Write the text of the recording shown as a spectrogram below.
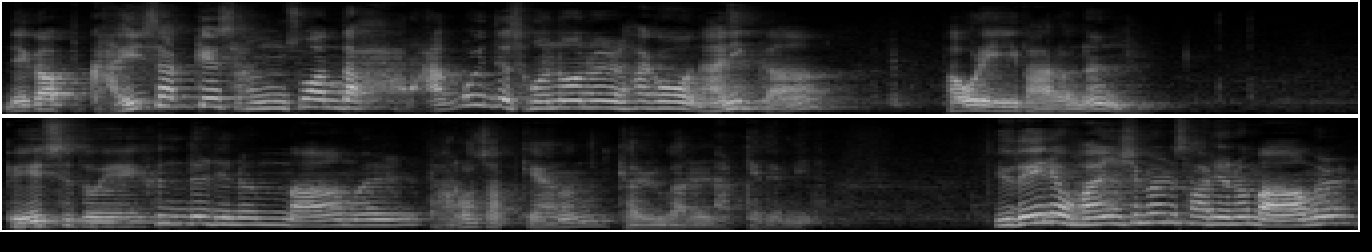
내가 가이사께 상소한다라고 이제 선언을 하고 나니까 바울의 이 발언은 베스도의 흔들리는 마음을 바로잡게 하는 결과를 낳게 됩니다. 유대인의 환심을 사려는 마음을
